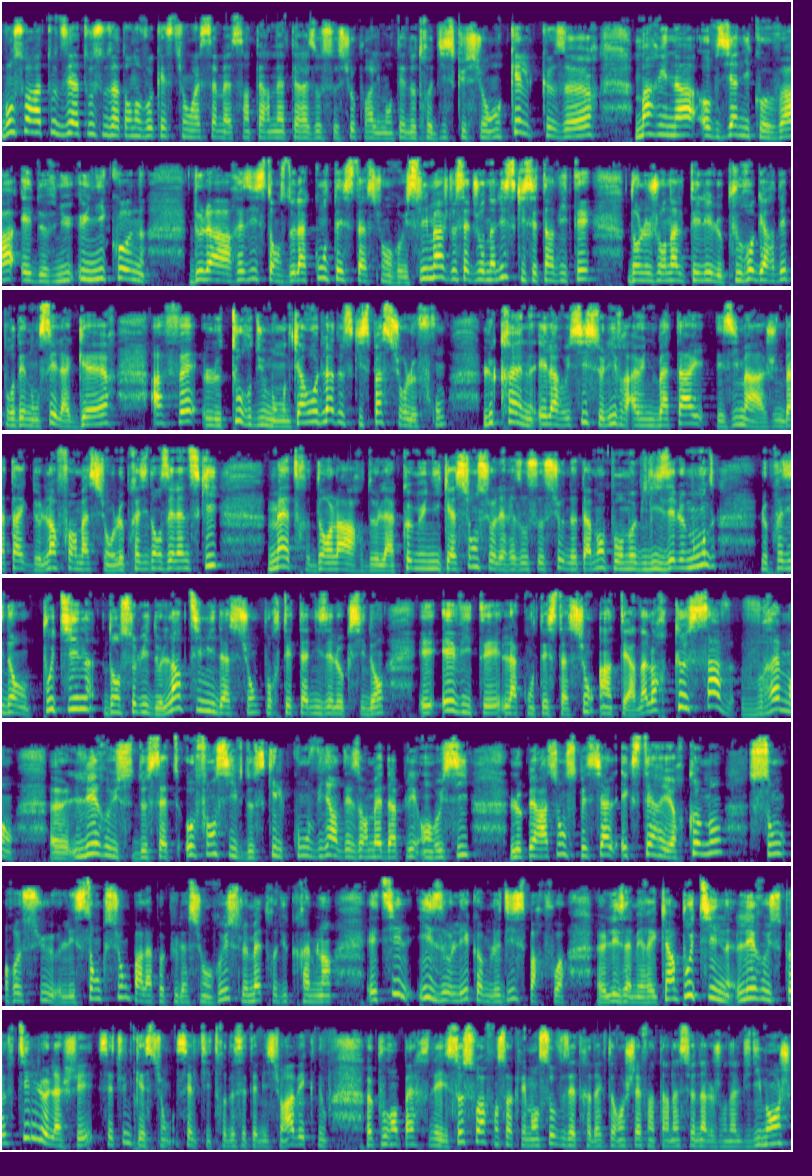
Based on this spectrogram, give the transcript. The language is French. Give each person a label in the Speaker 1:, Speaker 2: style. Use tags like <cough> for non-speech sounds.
Speaker 1: Bonsoir à toutes et à tous. Nous attendons vos questions SMS, Internet et réseaux sociaux pour alimenter notre discussion. En quelques heures, Marina Ovzianikova est devenue une icône de la résistance, de la contestation russe. L'image de cette journaliste qui s'est invitée dans le journal télé le plus regardé pour dénoncer la guerre a fait le tour du monde. Car au-delà de ce qui se passe sur le front, l'Ukraine et la Russie se livrent à une bataille des images, une bataille de l'information. Le président Zelensky maître dans l'art de la communication sur les réseaux sociaux, notamment pour mobiliser le monde le président Poutine dans celui de l'intimidation pour tétaniser l'Occident et éviter la contestation interne. Alors que savent vraiment euh, les Russes de cette offensive, de ce qu'il convient désormais d'appeler en Russie l'opération spéciale extérieure? Comment sont reçues les sanctions par la population russe? Le maître du Kremlin est-il isolé, comme le disent parfois euh, les Américains? Poutine, les Russes peuvent-ils le lâcher? C'est une question, c'est le titre de cette émission. Avec nous, euh, pour en parler ce soir, François Clémenceau, vous êtes rédacteur en chef international au Journal du Dimanche.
